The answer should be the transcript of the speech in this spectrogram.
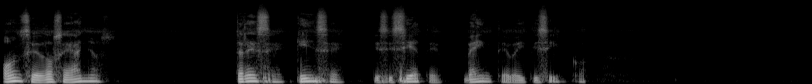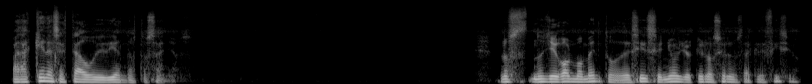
¿11, 12 años? 13, 15, 17, 20, 25. ¿Para quién has estado viviendo estos años? ¿No, no llegó el momento de decir, Señor, yo quiero hacer un sacrificio?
